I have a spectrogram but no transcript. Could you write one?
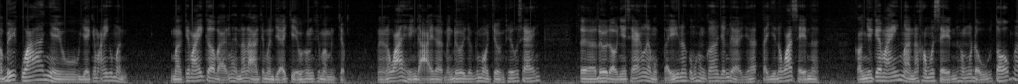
uh, biết quá nhiều về cái máy của mình. Mà cái máy cơ bản này nó làm cho mình dễ chịu hơn khi mà mình chụp. Này nó quá hiện đại rồi bạn đưa cho cái môi trường thiếu sáng. Thì ờ, đưa đồ nhạy sáng lên một tỷ nó cũng không có vấn đề gì hết tại vì nó quá xịn rồi. Còn như cái máy mà nó không có xịn không có đủ tốt á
